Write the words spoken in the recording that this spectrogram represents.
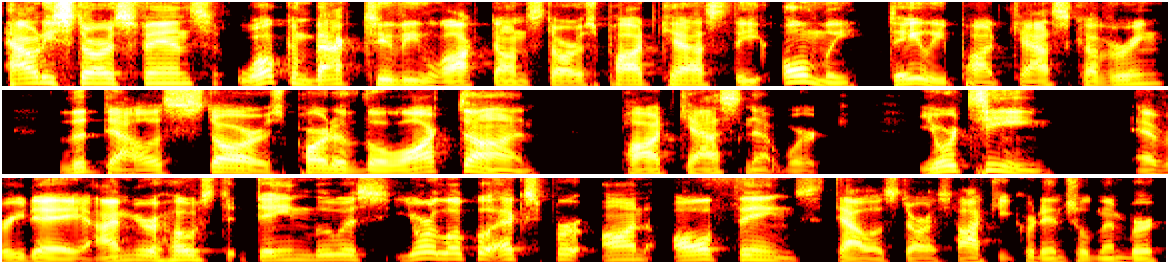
Howdy, Stars fans. Welcome back to the Locked On Stars podcast, the only daily podcast covering the Dallas Stars, part of the Locked On Podcast Network. Your team every day. I'm your host, Dane Lewis, your local expert on all things Dallas Stars hockey, credentialed member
